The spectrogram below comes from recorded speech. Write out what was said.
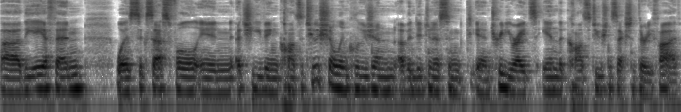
uh, the AFN was successful in achieving constitutional inclusion of Indigenous and, and treaty rights in the Constitution, Section 35.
